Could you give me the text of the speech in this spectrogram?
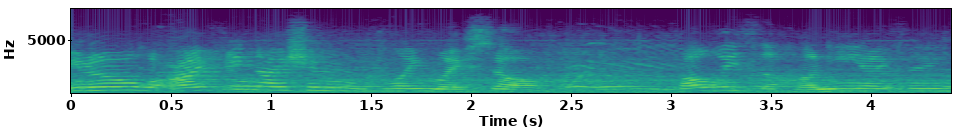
You know, I think I shouldn't blame myself. Probably the honey, I think.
